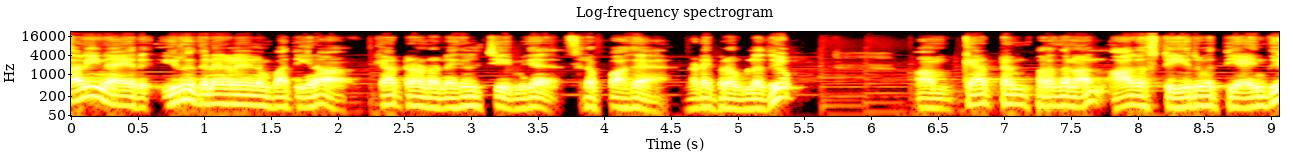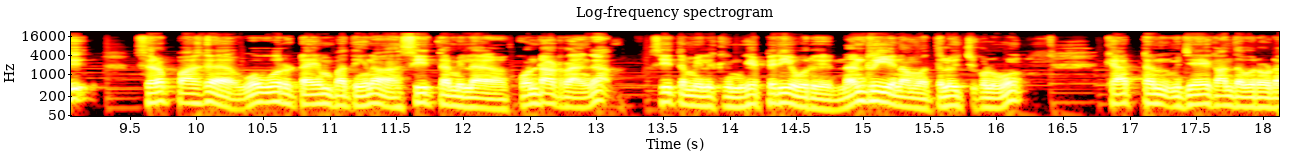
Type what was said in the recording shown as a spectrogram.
சனி ஞாயிறு இரு தினங்களிலும் பார்த்தீங்கன்னா கேப்டனோட நிகழ்ச்சி மிக சிறப்பாக நடைபெற உள்ளது. ஆம் கேப்டன் பிறந்தநாள் ஆகஸ்ட் இருபத்தி ஐந்து. சிறப்பாக ஒவ்வொரு டைம் பார்த்தீங்கன்னா சீ தமிழை கொண்டாடுறாங்க. சி தமிழுக்கு மிகப்பெரிய ஒரு நன்றியை நாம் தெரிவித்துக் கொள்வோம் கேப்டன் விஜயகாந்த் அவரோட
